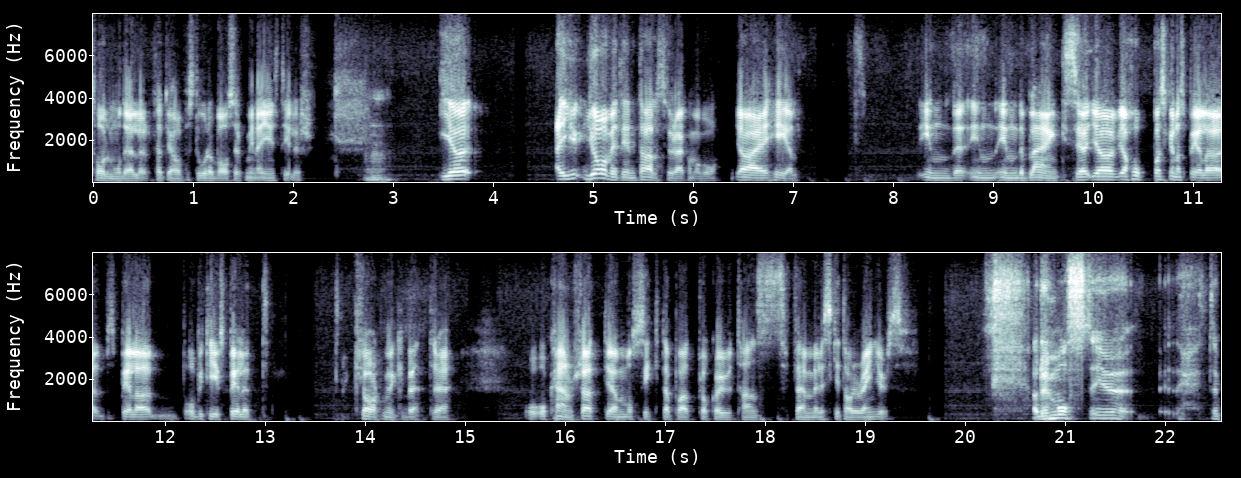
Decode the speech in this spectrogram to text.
12 modeller för att jag har för stora baser på mina jeanstillers. Mm. Jag, Äh, jag vet inte alls hur det här kommer att gå. Jag är helt in the, in, in the blanks. Jag, jag, jag hoppas kunna spela, spela objektivspelet klart mycket bättre. Och, och, kanske att jag måste sikta på att plocka ut hans femmer Skitari Rangers. Ja, du måste ju... Det,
